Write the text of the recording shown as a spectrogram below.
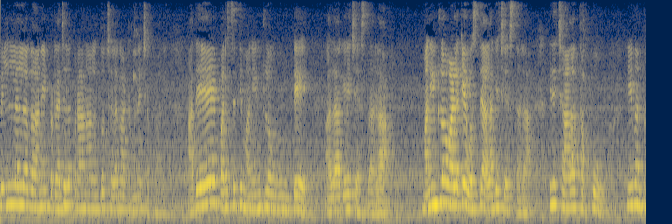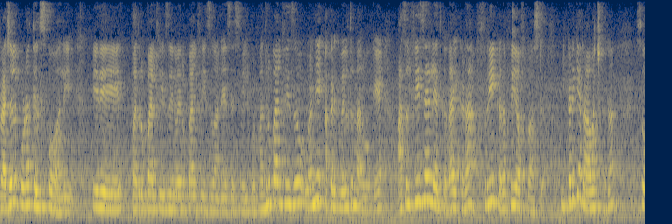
పిల్లలు కానీ ప్రజల ప్రాణాలతో చెలగాటమనే చెప్పాలి. అదే పరిస్థితి మన ఇంట్లో ఉంటే అలాగే చేస్తారా? మన ఇంట్లో వాళ్ళకే వస్తే అలాగే చేస్తారా? ఇది చాలా తప్పు. ఈవెన్ ప్రజలు కూడా తెలుసుకోవాలి. ఇది పది రూపాయల ఫీజు ఇరవై రూపాయల ఫీజు అనేసి వెళ్ళిపోయి పది రూపాయల ఫీజు అన్నీ అక్కడికి వెళ్తున్నారు ఓకే? అసలు ఫీజే లేదు కదా ఇక్కడ. ఫ్రీ కదా ఫ్రీ ఆఫ్ కాస్ట్ ఇక్కడికే రావచ్చు కదా. సో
